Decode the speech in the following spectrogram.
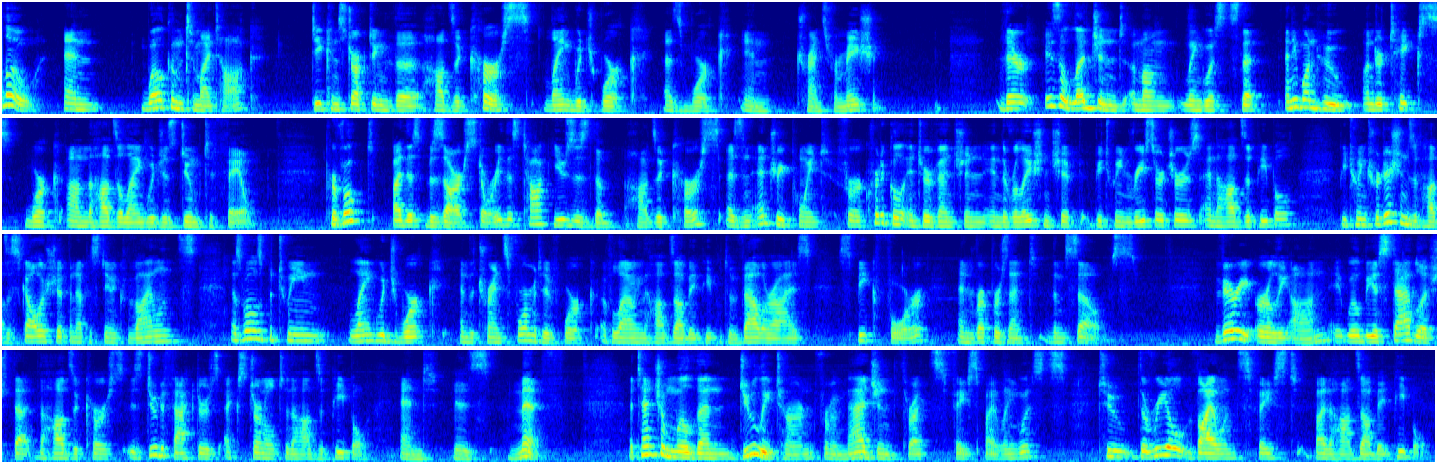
Hello, and welcome to my talk, Deconstructing the Hadza Curse Language Work as Work in Transformation. There is a legend among linguists that anyone who undertakes work on the Hadza language is doomed to fail. Provoked by this bizarre story, this talk uses the Hadza curse as an entry point for a critical intervention in the relationship between researchers and the Hadza people between traditions of Hadza scholarship and epistemic violence, as well as between language work and the transformative work of allowing the Hadzabe people to valorize, speak for, and represent themselves. Very early on, it will be established that the Hadza curse is due to factors external to the Hadza people and is myth. Attention will then duly turn from imagined threats faced by linguists to the real violence faced by the Hadzabe people.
